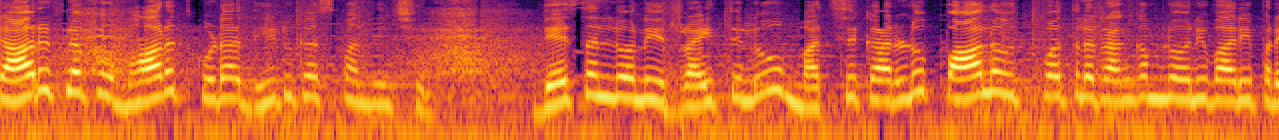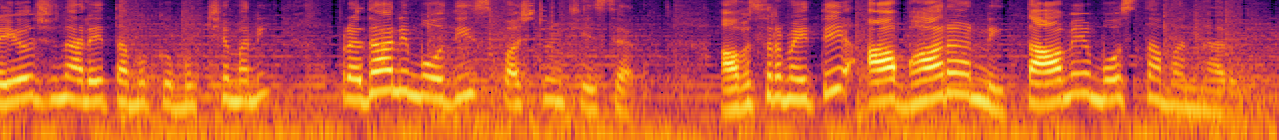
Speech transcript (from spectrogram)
టారిఫ్లకు భారత్ కూడా ధీటుగా స్పందించింది. దేశంలోని రైతులు మత్స్యకారులు పాల ఉత్పత్తుల రంగంలోని వారి ప్రయోజనాలే తమకు ముఖ్యమని ప్రధాని మోదీ స్పష్టం చేశారు. అవసరమైతే ఆ భారాన్ని తామే మోస్తామన్నారు.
